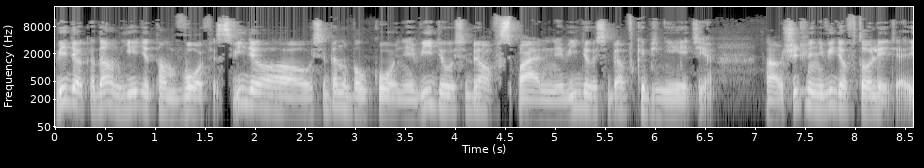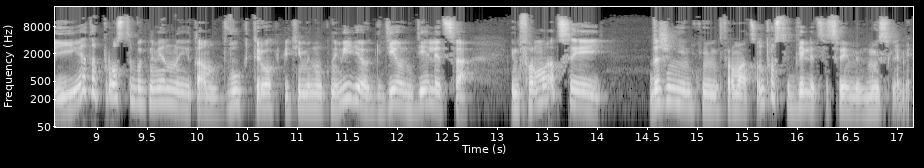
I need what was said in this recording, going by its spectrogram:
Видео, когда он едет там в офис, видео у себя на балконе, видео у себя в спальне, видео у себя в кабинете, там, чуть ли не видео в туалете. И это просто обыкновенные там двух, трех, пятиминутные видео, где он делится информацией, даже не информацией, он просто делится своими мыслями.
